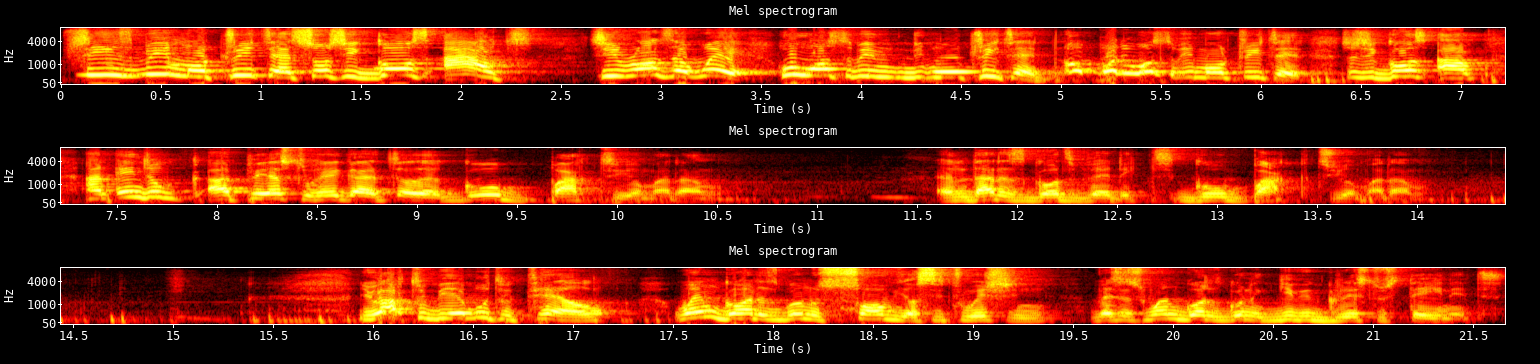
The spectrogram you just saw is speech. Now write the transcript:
She's being maltreated, so she goes out. She runs away. Who wants to be maltreated? Nobody wants to be maltreated. So she goes out. An angel appears to Hagar and tells her, Go back to your madam. And that is God's verdict. Go back to your madam. You have to be able to tell when God is going to solve your situation versus when God is going to give you grace to stay in it.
